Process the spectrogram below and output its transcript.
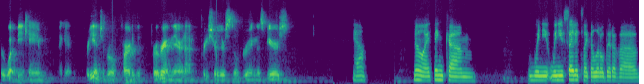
for what became, I guess, pretty integral part of the program there. And I'm pretty sure they're still brewing those beers. Yeah. No, I think um when you when you said it's like a little bit of a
